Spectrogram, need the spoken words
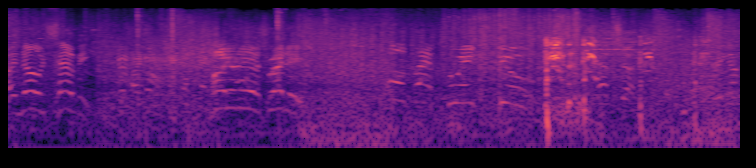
I know it's heavy. Pioneers ready! Fall back to HQ! Capture. Bring up.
